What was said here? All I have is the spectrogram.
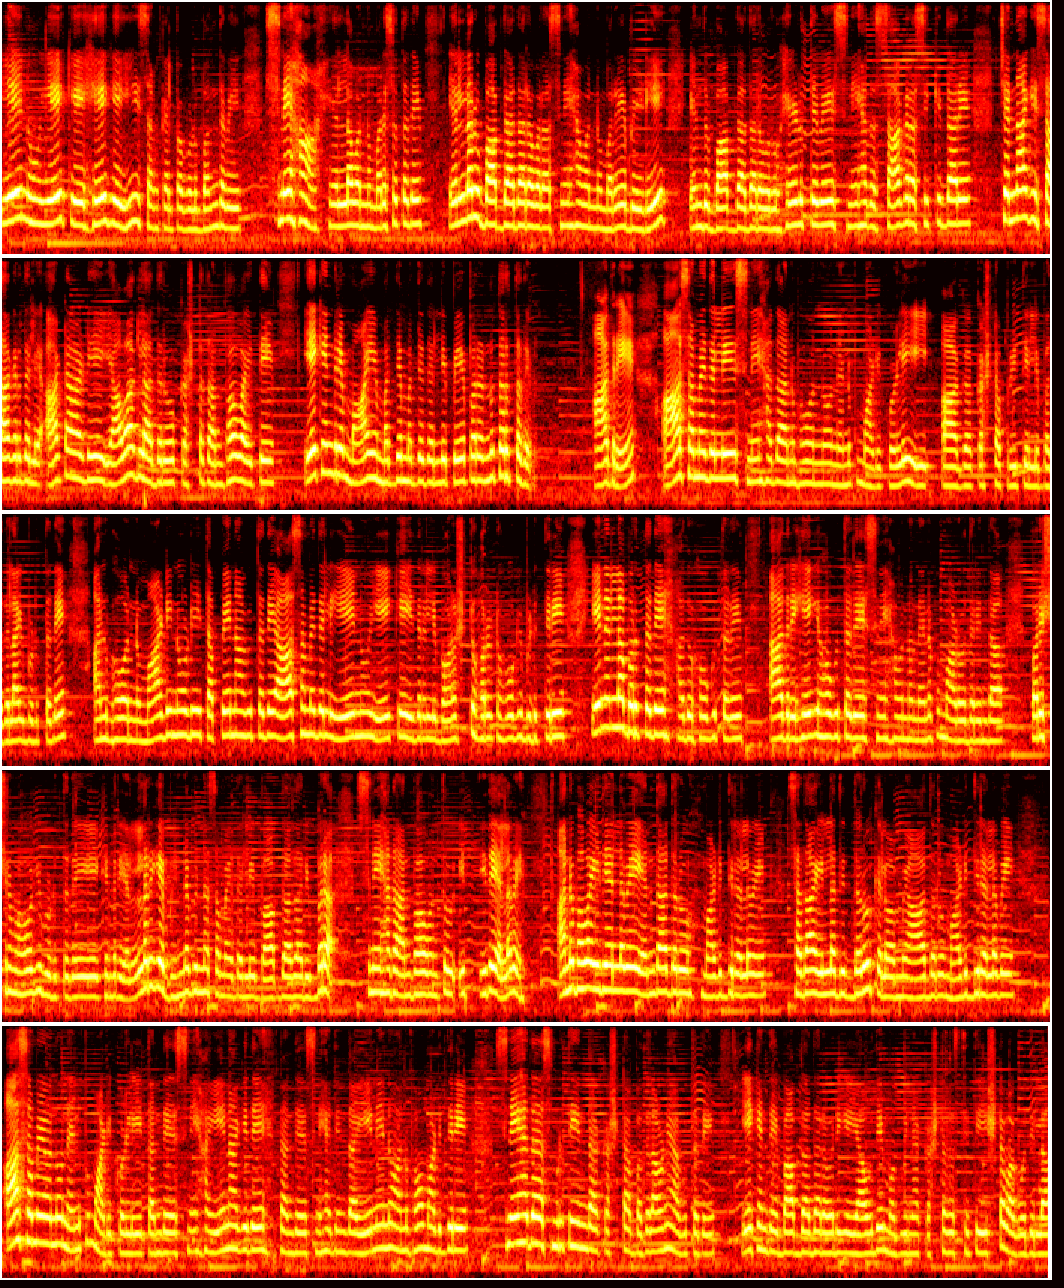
ಏನು, ಏಕೆ, ಹೇಗೆ ಈ ಸಂಕಲ್ಪಗಳು ಬಂದವೆ? ಸ್ನೇಹ ಎಲ್ಲವನ್ನು ಮರೆಸುತ್ತದೆ. ಎಲ್ಲರೂ ಬಾಬ್ ದಾದಾರವರ ಸ್ನೇಹವನ್ನು ಮರೆಯಬೇಡಿ ಎಂದು ಬಾಬ್ ದಾದಾರವರು ಹೇಳುತ್ತೇವೆ. ಸ್ನೇಹದ ಸಾಗರ ಸಿಕ್ಕಿದ್ದಾರೆ. ಚೆನ್ನಾಗಿ ಸಾಗರದಲ್ಲಿ ಆಟ ಆಡಿ ಯಾವಾಗಲಾದರೂ ಕಷ್ಟದ ಅನುಭವ ಐತೆ ಏಕೆಂದರೆ ಮಾಯೆ ಮಧ್ಯ ಮಧ್ಯದಲ್ಲಿ ಪೇಪರನ್ನು ತರುತ್ತದೆ. ಆದರೆ ಆ ಸಮಯದಲ್ಲಿ ಸ್ನೇಹದ ಅನುಭವವನ್ನು ನೆನಪು ಮಾಡಿಕೊಳ್ಳಿ. ಆಗ ಕಷ್ಟ ಪ್ರೀತಿಯಲ್ಲಿ ಬದಲಾಗಿಬಿಡುತ್ತದೆ. ಅನುಭವವನ್ನು ಮಾಡಿ ನೋಡಿ ತಪ್ಪೇನಾಗುತ್ತದೆ? ಆ ಸಮಯದಲ್ಲಿ ಏನು, ಏಕೆ ಇದರಲ್ಲಿ ಬಹಳಷ್ಟು ಹೊರಟು ಹೋಗಿ ಬಿಡುತ್ತೀರಿ? ಏನೆಲ್ಲ ಬರುತ್ತದೆ? ಅದು ಹೋಗುತ್ತದೆ. ಆದರೆ ಹೇಗೆ ಹೋಗುತ್ತದೆ? ಸ್ನೇಹವನ್ನು ನೆನಪು ಮಾಡುವುದರಿಂದ ಪರಿಶ್ರಮ ಹೋಗಿಬಿಡುತ್ತದೆ ಏಕೆಂದರೆ ಎಲ್ಲರಿಗೆ ಭಿನ್ನ ಭಿನ್ನ ಸಮಯದಲ್ಲಿ ಬಾಬ್ದಾದರಿಬ್ಬರ ಸ್ನೇಹದ ಅನುಭವವಂತೂ ಇದೆ ಅಲ್ಲವೇ? ಅನುಭವ ಇದೆಯಲ್ಲವೇ ಎಂದಾದರೂ ಮಾಡಿದ್ದಿರಲ್ಲವೇ? ಸದಾ ಇಲ್ಲದಿದ್ದರೂ ಕೆಲವೊಮ್ಮೆ ಆದರೂ ಮಾಡಿದ್ದಿರಲ್ಲವೇ? ಆ ಸಮಯವನ್ನು ನೆನಪು ಮಾಡಿಕೊಳ್ಳಿ. ತಂದೆ, ಸ್ನೇಹ ಏನಾಗಿದೆ? ತಂದೆ, ಸ್ನೇಹದಿಂದ ಏನೇನೋ ಅನುಭವ ಮಾಡಿದ್ದೀರಿ? ಸ್ನೇಹದ ಸ್ಮೃತಿಯಿಂದ ಕಷ್ಟ ಬದಲಾವಣೆ ಆಗುತ್ತದೆ. ಏಕೆಂದರೆ ಬಾಬ್ ದಾದಾರವರಿಗೆ ಯಾವುದೇ ಮಗುವಿನ ಕಷ್ಟದ ಸ್ಥಿತಿ ಇಷ್ಟವಾಗುವುದಿಲ್ಲ.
